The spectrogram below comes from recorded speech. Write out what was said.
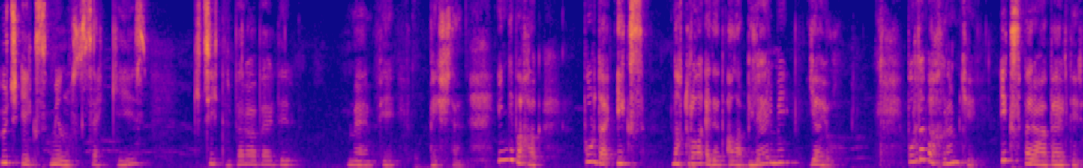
3x minus 8 kiçikdir, bərabərdir mənfi 5-dən. İndi baxaq, burada x natural ədəd ala bilərmi, ya yox? Burada baxıram ki, x bərabərdir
